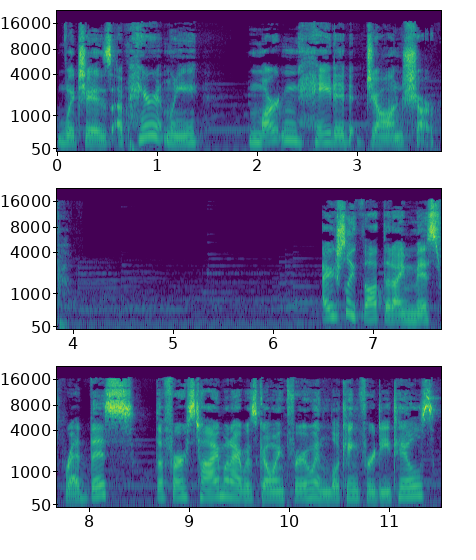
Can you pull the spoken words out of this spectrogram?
which is apparently Martin hated John Sharp. I actually thought that I misread this the first time when I was going through and looking for details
